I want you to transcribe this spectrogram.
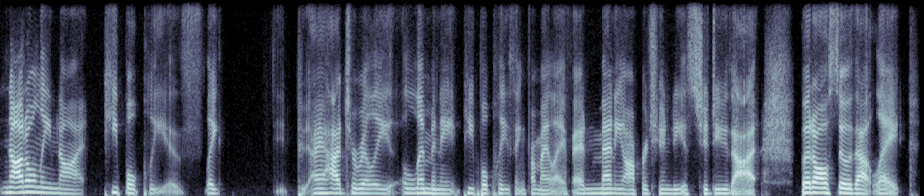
not only not people please, like I had to really eliminate people pleasing from my life. I had many opportunities to do that, but also that like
